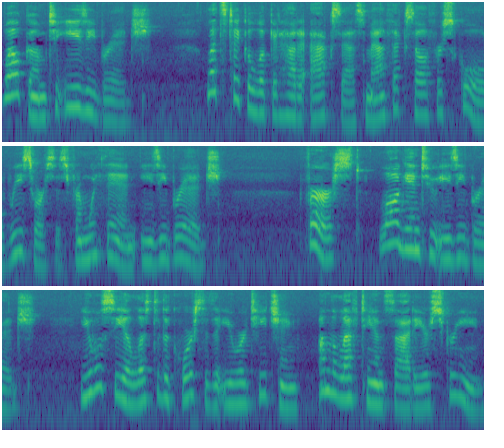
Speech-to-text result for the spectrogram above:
Welcome to EasyBridge. Let's take a look at how to access MathXL for School resources from within EasyBridge. First, log into EasyBridge. You will see a list of the courses that you are teaching on the left-hand side of your screen.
